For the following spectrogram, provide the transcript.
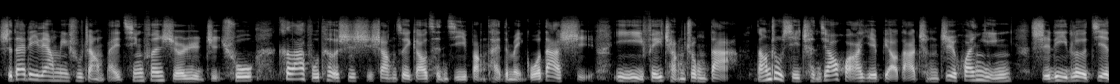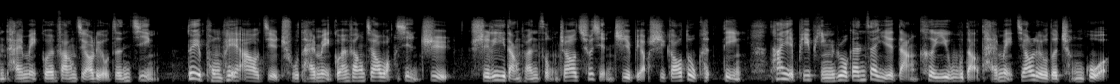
时代力量秘书长白清芬十二日指出，克拉福特是史上最高层级访台的美国大使，意义非常重大。党主席陈椒华也表达诚挚欢迎，实力乐见台美官方交流增进。对蓬佩奥解除台美官方交往限制，实力党团总召邱显志表示高度肯定。他也批评若干在野党刻意误导台美交流的成果，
